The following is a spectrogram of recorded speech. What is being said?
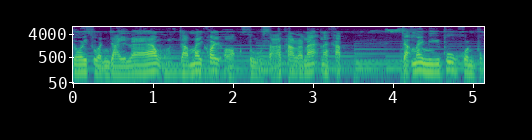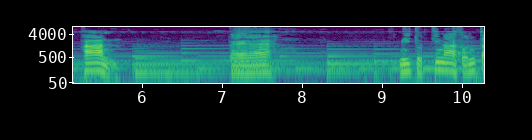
โดยส่วนใหญ่แล้วจะไม่ค่อยออกสู่สาธารณะนะครับ จะไม่มีผู้คนพลุกพล่าน แต่มีจุดที่น่าสนใจ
